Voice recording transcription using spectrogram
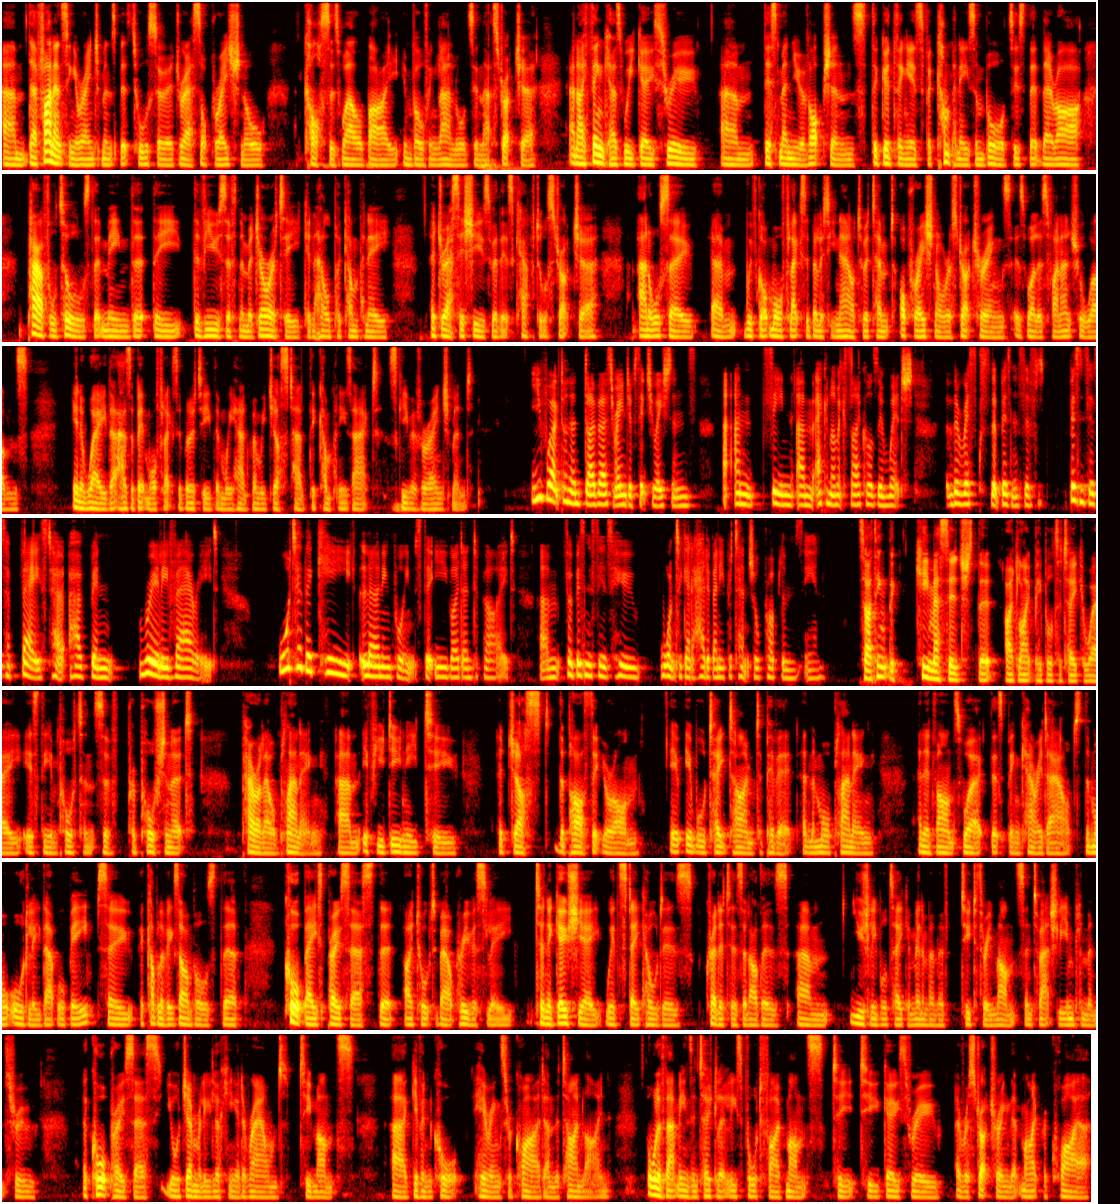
um, their financing arrangements, but to also address operational costs as well by involving landlords in that structure. And I think as we go through um, this menu of options, the good thing is for companies and boards is that there are powerful tools that mean that the the views of the majority can help a company address issues with its capital structure, and also um, we've got more flexibility now to attempt operational restructurings as well as financial ones in a way that has a bit more flexibility than we had when we just had the Companies Act scheme of arrangement. You've worked on a diverse range of situations and seen um, economic cycles in which the risks that businesses businesses have faced ha- have been really varied. What are the key learning points that you've identified um, for businesses who want to get ahead of any potential problems, Ian? So I think the key message that I'd like people to take away is the importance of proportionate parallel planning. Um, if you do need to adjust the path that you're on, it, it will take time to pivot. And the more planning and advanced work that's been carried out, the more orderly that will be. So, a couple of examples the court based process that I talked about previously to negotiate with stakeholders, creditors, and others um, usually will take a minimum of two to three months. And to actually implement through a court process, you're generally looking at around two months, uh, given court hearings required and the timeline all of that means in total at least four to five months to to go through a restructuring that might require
